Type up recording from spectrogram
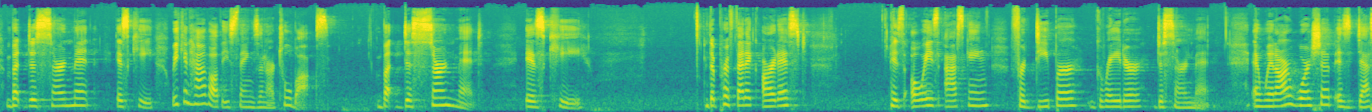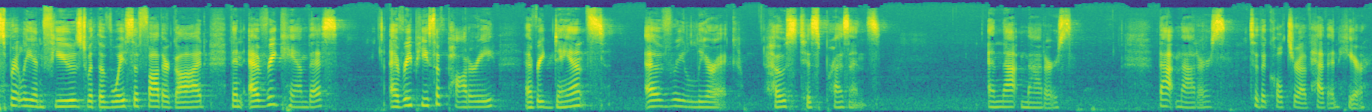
But discernment is key. We can have all these things in our toolbox, but discernment is key. The prophetic artist is always asking for deeper, greater discernment. And when our worship is desperately infused with the voice of Father God, then every canvas, every piece of pottery, every dance, every lyric hosts his presence. And that matters. That matters to the culture of heaven here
